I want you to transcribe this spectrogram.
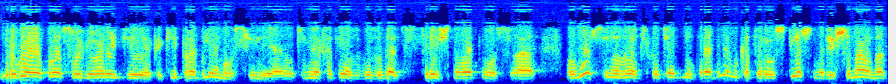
Другой вопрос, вы говорите, какие проблемы в селе. Вот мне хотелось бы задать встречный вопрос. А вы можете назвать хоть одну проблему, которая успешно решена у нас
